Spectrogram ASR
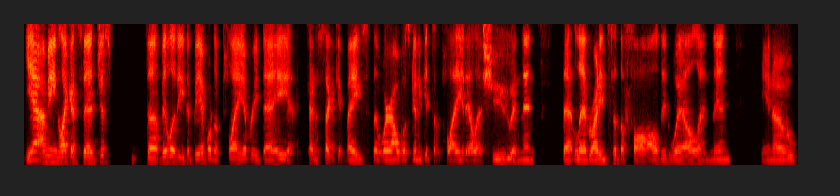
Yeah, I mean, like I said, just the ability to be able to play every day at kind of second base, the where I was going to get to play at LSU, and then that led right into the fall. Did well, and then you know,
